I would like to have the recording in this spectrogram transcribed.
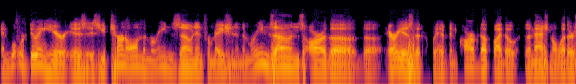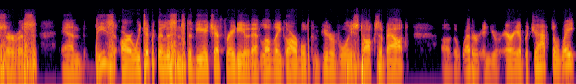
and what we're doing here is is you turn on the marine zone information and the marine zones are the the areas that have been carved up by the, the national weather service and these are we typically listen to the vhf radio that lovely garbled computer voice talks about uh, the weather in your area but you have to wait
